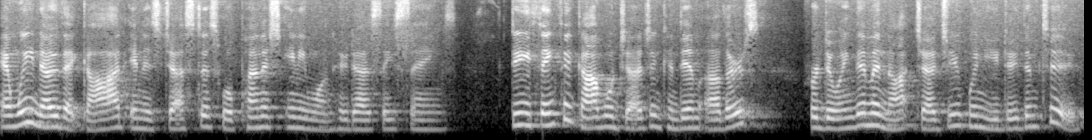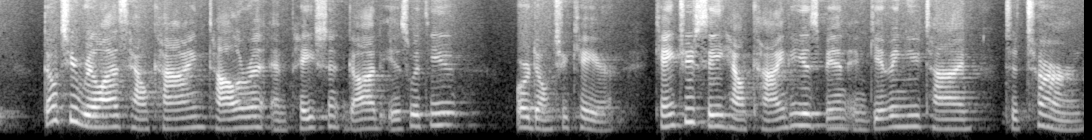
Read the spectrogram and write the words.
And we know that God, in his justice, will punish anyone who does these things. Do you think that God will judge and condemn others for doing them and not judge you when you do them too? Don't you realize how kind, tolerant, and patient God is with you? Or don't you care? Can't you see how kind he has been in giving you time to turn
